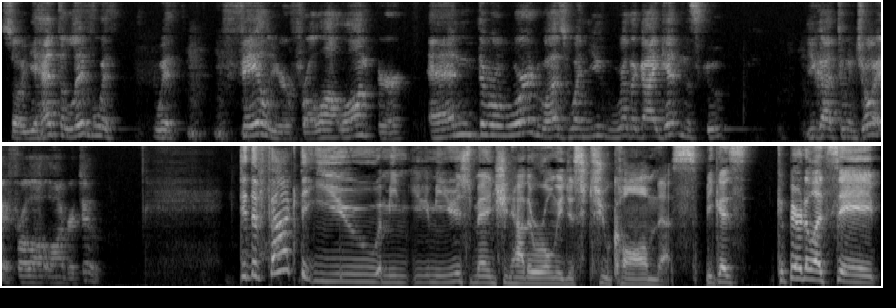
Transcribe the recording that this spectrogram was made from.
So you had to live with with failure for a lot longer, and the reward was when you were the guy getting the scoop, you got to enjoy it for a lot longer too. Did the fact that you, I mean, you, I mean, you just mentioned how there were only just two columnists because compared to let's say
